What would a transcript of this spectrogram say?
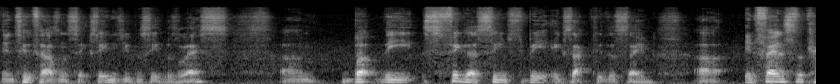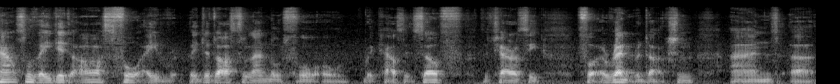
In 2016, as you can see, it was less, um, but the figure seems to be exactly the same. Uh, in fairness to the council, they did ask for a they did ask the landlord for or Wick House itself, the charity, for a rent reduction, and uh,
